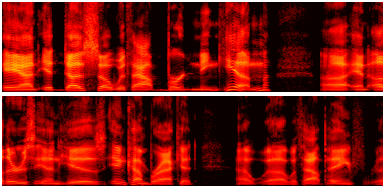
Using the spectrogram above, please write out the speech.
and it does so without burdening him uh, and others in his income bracket uh, uh, without paying for,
